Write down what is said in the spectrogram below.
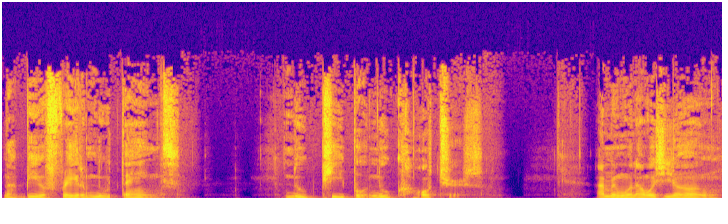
not be afraid of new things, new people, new cultures. I remember when I was young,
